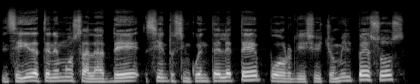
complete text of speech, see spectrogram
Enseguida tenemos a la D150 LT por 18 mil pesos.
